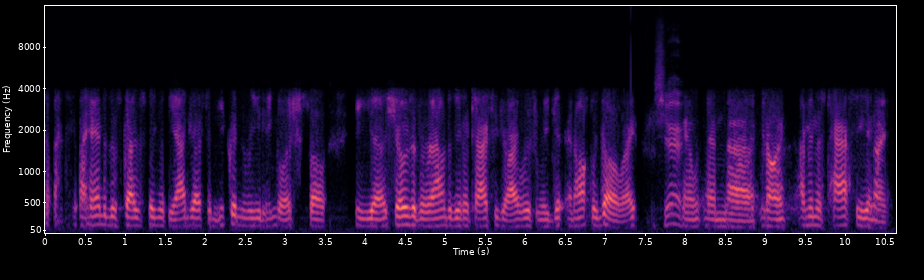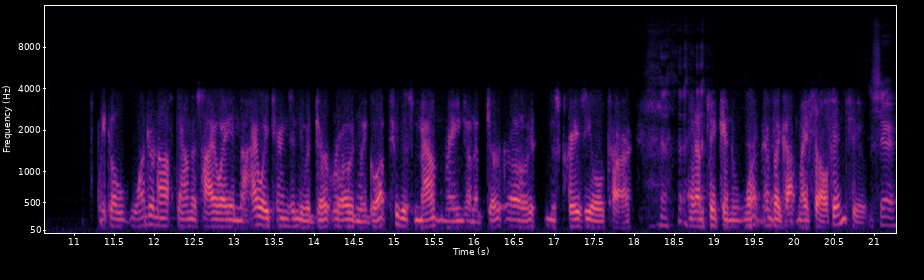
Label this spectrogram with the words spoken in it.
I handed this guy this thing with the address, and he couldn't read English, so he uh, shows it around to the other taxi drivers, and we get and off we go, right? sure. And, and uh, you know, I, I'm in this taxi, and I we go wandering off down this highway, and the highway turns into a dirt road, and we go up through this mountain range on a dirt road in this crazy old car, and I'm thinking, what have I got myself into? Sure.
